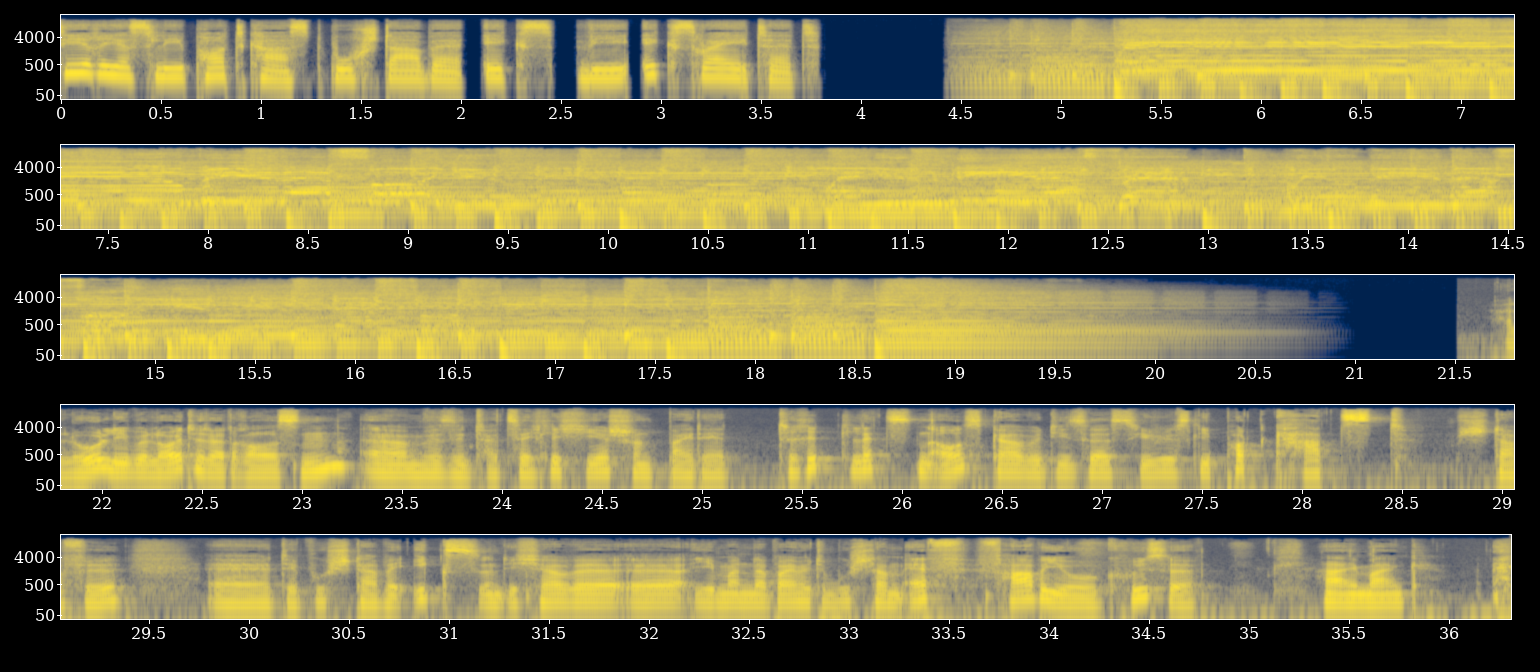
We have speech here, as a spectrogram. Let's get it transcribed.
Seriously Podcast Buchstabe X wie X-Rated. Hallo, liebe Leute da draußen. Ähm, wir sind tatsächlich hier schon bei der drittletzten Ausgabe dieser Seriously Podcast Staffel, äh, der Buchstabe X. Und ich habe äh, jemanden dabei mit dem Buchstaben F. Fabio, Grüße. Hi Mike.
